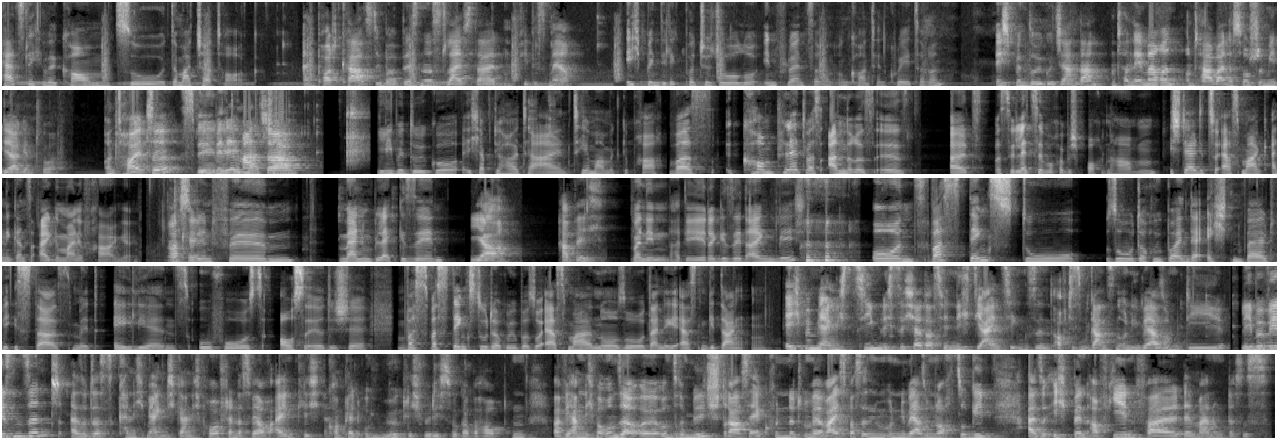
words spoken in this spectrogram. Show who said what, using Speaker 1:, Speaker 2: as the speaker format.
Speaker 1: Herzlich willkommen zu The Matcha Talk.
Speaker 2: Ein Podcast über Business, Lifestyle und vieles mehr.
Speaker 1: Ich bin Dilek Pochojolo, Influencerin und Content Creatorin.
Speaker 2: Ich bin Dulgo Jandan, Unternehmerin und habe eine Social Media Agentur. Und heute spielen wir den Matcha.
Speaker 1: Liebe Dulgo, ich habe dir heute ein Thema mitgebracht, was komplett was anderes ist als was wir letzte Woche besprochen haben. Ich stelle dir zuerst mal eine ganz allgemeine Frage. Hast du den Film man in Black gesehen?
Speaker 2: Ja, habe ich.
Speaker 1: Ich meine, den hat ja jeder gesehen eigentlich. Und was denkst du so darüber in der echten Welt? Wie ist das mit Aliens, UFOs, Außerirdische? Was, was denkst du darüber? So erstmal nur so deine ersten Gedanken.
Speaker 2: Ich bin mir eigentlich ziemlich sicher, dass wir nicht die einzigen sind auf diesem ganzen Universum, die Lebewesen sind. Also das kann ich mir eigentlich gar nicht vorstellen. Das wäre auch eigentlich komplett unmöglich, würde ich sogar behaupten. Weil wir haben nicht mal unser, äh, unsere Milchstraße erkundet und wer weiß, was im Universum noch so gibt. Also ich bin auf jeden Fall der Meinung, dass es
